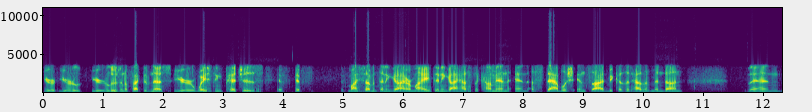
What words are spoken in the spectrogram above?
You're you're you're losing effectiveness. You're wasting pitches. If if if my seventh inning guy or my eighth inning guy has to come in and establish inside because it hasn't been done, then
